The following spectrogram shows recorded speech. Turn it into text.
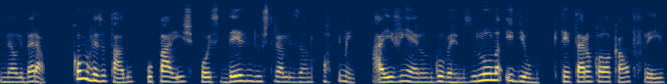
neoliberal. Como resultado, o país foi se desindustrializando fortemente. Aí vieram os governos Lula e Dilma, que tentaram colocar um freio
